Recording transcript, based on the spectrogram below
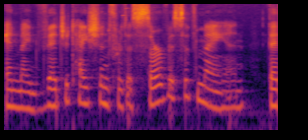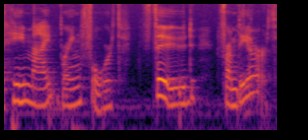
And made vegetation for the service of man that he might bring forth food from the earth.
